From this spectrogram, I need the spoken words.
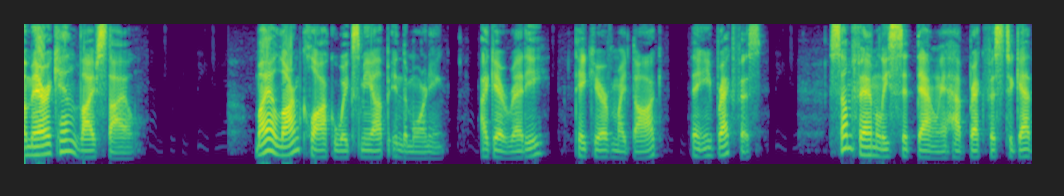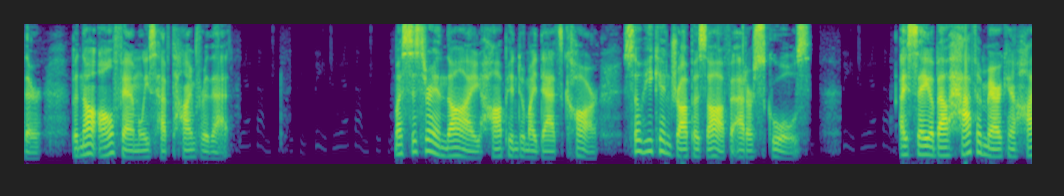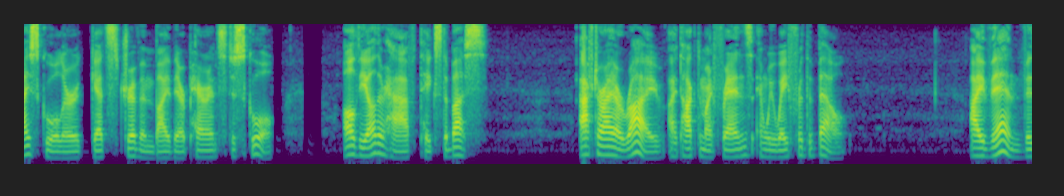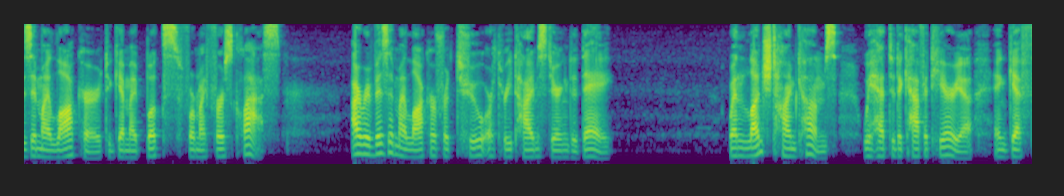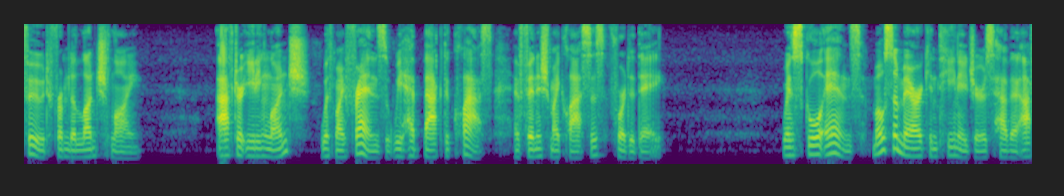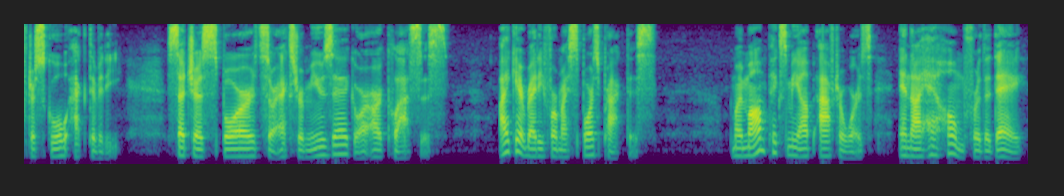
American Lifestyle My alarm clock wakes me up in the morning. I get ready, take care of my dog, then eat breakfast. Some families sit down and have breakfast together, but not all families have time for that. My sister and I hop into my dad's car so he can drop us off at our schools. I say about half American high schooler gets driven by their parents to school. All the other half takes the bus. After I arrive, I talk to my friends and we wait for the bell. I then visit my locker to get my books for my first class. I revisit my locker for two or three times during the day. When lunchtime comes, we head to the cafeteria and get food from the lunch line. After eating lunch with my friends, we head back to class and finish my classes for the day. When school ends, most American teenagers have an after school activity such as sports or extra music or art classes. I get ready for my sports practice. My mom picks me up afterwards and I head home for the day.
